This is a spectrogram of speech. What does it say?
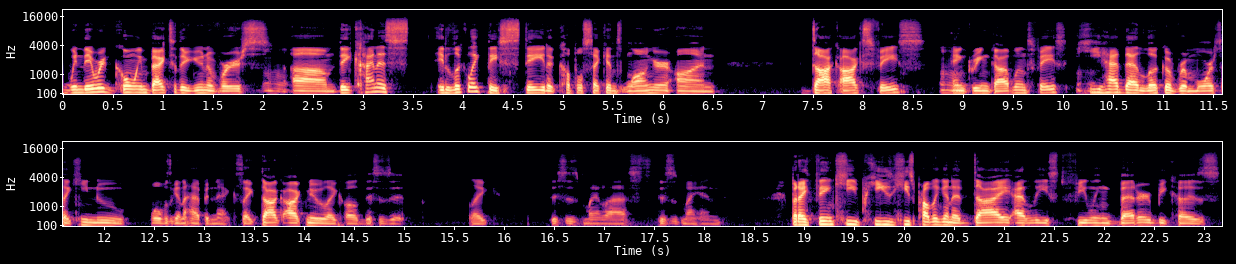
when they were going back to their universe, Mhm. um, they kind of it looked like they stayed a couple seconds longer on Doc Ock's face Mhm. and Green Goblin's face. He had that look of remorse, like he knew what was gonna happen next. Like Doc Ock knew, like, oh, this is it. Like, this is my last. This is my end. But I think he he he's probably gonna die at least feeling better because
